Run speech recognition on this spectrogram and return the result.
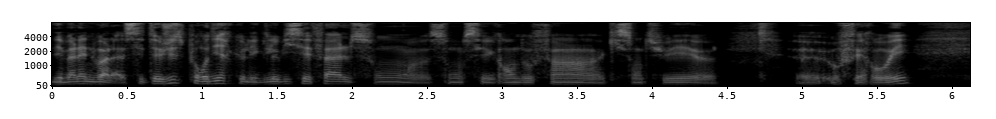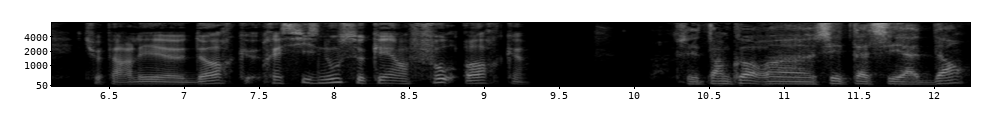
des baleines. Voilà, c'était juste pour dire que les globicéphales sont, euh, sont ces grands dauphins euh, qui sont tués euh, au Féroé. Tu as parlé d'orque. Précise-nous ce qu'est un faux orque. C'est encore un cétacé à dents,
